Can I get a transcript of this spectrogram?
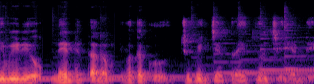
ఈ వీడియో నేటి తరం యువతకు చూపించే ప్రయత్నం చేయండి.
